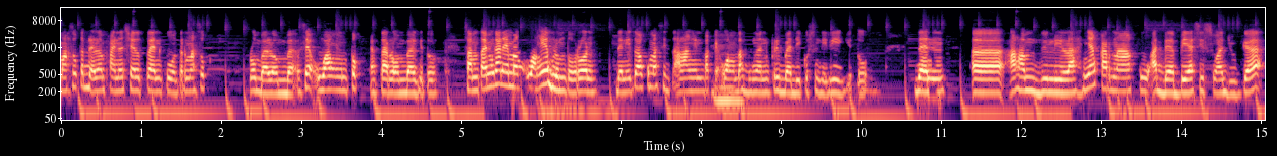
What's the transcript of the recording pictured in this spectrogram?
masuk ke dalam financial planku termasuk lomba-lomba, saya uang untuk daftar lomba gitu. Sometimes kan emang uangnya belum turun dan itu aku masih talangin pakai uang hmm. tabungan pribadiku sendiri gitu. Dan uh, alhamdulillahnya karena aku ada beasiswa juga,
